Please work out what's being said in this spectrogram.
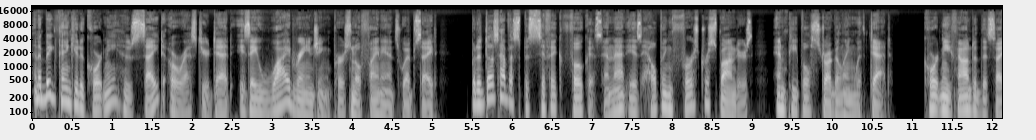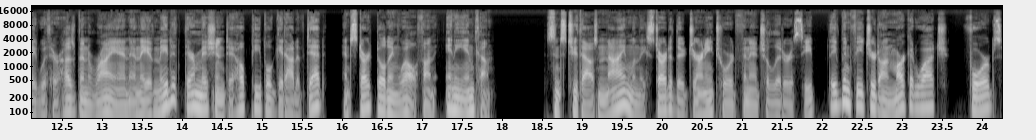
And a big thank you to Courtney, whose site, Arrest Your Debt, is a wide ranging personal finance website, but it does have a specific focus, and that is helping first responders and people struggling with debt. Courtney founded the site with her husband Ryan, and they have made it their mission to help people get out of debt and start building wealth on any income. Since 2009, when they started their journey toward financial literacy, they've been featured on MarketWatch, Forbes,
